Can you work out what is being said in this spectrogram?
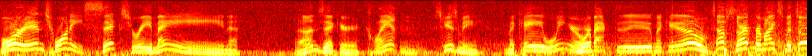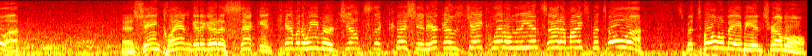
Four in, 26 remain. Unzicker, Clanton, excuse me, McKay Winger. We're back to McKay. Oh, tough start for Mike Spatola. As Shane Clanton going to go to second. Kevin Weaver jumps the cushion. Here comes Jake Little to the inside of Mike Spatola. Spatola may be in trouble.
